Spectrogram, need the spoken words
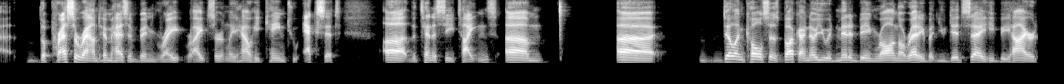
uh, the press around him hasn't been great, right? Certainly, how he came to exit uh, the Tennessee Titans. Um, uh, Dylan Cole says, "Buck, I know you admitted being wrong already, but you did say he'd be hired."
